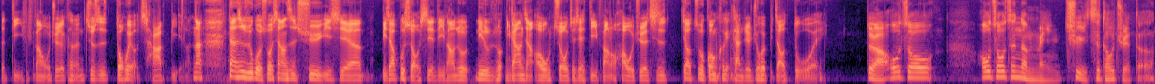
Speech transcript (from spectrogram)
的地方，我觉得可能就是都会有差别了。那但是如果说像是去一些比较不熟悉的地方，就例如说你刚刚讲欧洲这些地方的话，我觉得其实要做功课感觉就会比较多诶、对啊，欧洲。欧洲真的每去一次都觉得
